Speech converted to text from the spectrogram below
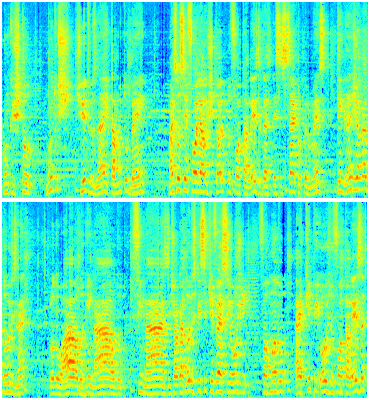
conquistou muitos títulos, né? E está muito bem. Mas se você for olhar o histórico do Fortaleza, desse, desse século pelo menos, tem grandes jogadores, né? Clodoaldo, Rinaldo, Finazzi, jogadores que se tivesse hoje formando a equipe hoje do Fortaleza,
